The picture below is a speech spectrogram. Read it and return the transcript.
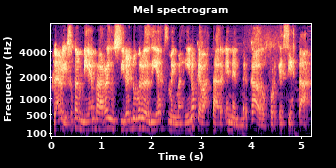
Claro, y eso también va a reducir el número de días, me imagino, que va a estar en el mercado, porque si está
